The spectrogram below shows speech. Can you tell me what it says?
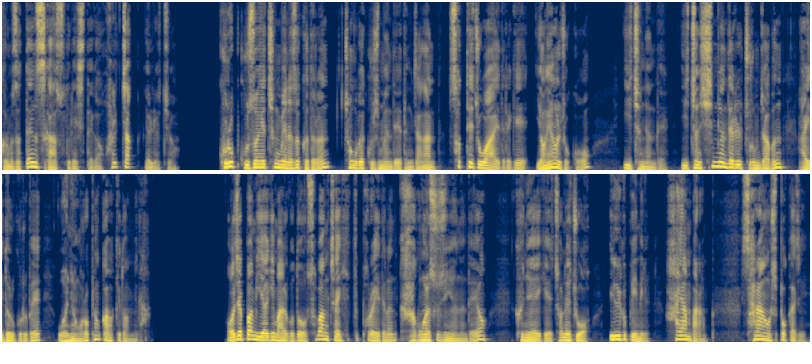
그러면서 댄스 가수들의 시대가 활짝 열렸죠. 그룹 구성의 측면에서 그들은 1990년대에 등장한 서태지와 아이들에게 영향을 줬고 2000년대, 2010년대를 주름잡은 아이돌 그룹의 원형으로 평가받기도 합니다. 어젯밤 이야기 말고도 소방차의 히트 퍼레이드는 가공할 수준이었는데요. 그녀에게 전해주어, 1급 비밀, 하얀 바람, 사랑하고 싶어까지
